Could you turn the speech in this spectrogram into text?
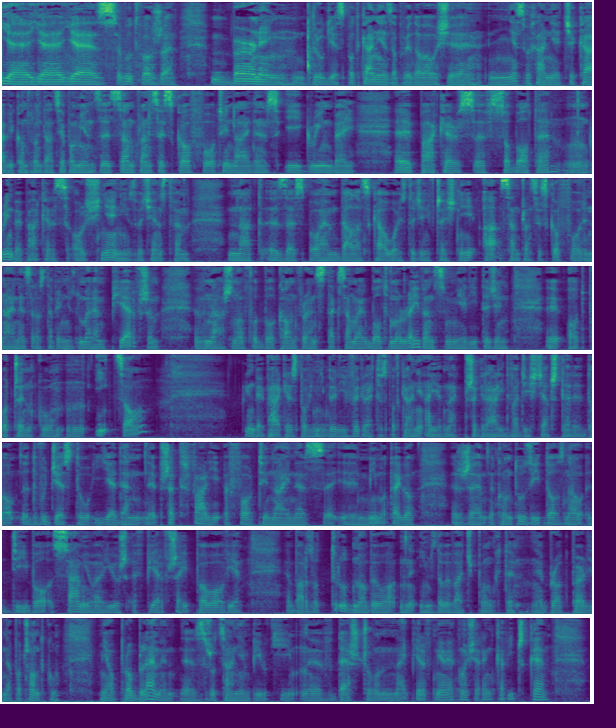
Je, je, jest w utworze Burning. Drugie spotkanie zapowiadało się niesłychanie ciekawie. Konfrontacja pomiędzy San Francisco 49ers i Green Bay e, Packers w sobotę. Green Bay Packers olśnieni zwycięstwem nad zespołem Dallas Cowboys tydzień wcześniej, a San Francisco 49ers rozstawieni z numerem pierwszym w National Football Conference, tak samo jak Baltimore Ravens mieli tydzień y, odpoczynku. I co? Green Bay Packers powinni byli wygrać to spotkanie, a jednak przegrali 24 do 21. Przetrwali 49ers, y, mimo tego, że kontuzji doznał Debo Samuel już w pierwszej połowie. Bardzo trudno było im zdobywać punkty. Brock Purdy na początku miał problemy z rzucaniem piłki w deszczu. Najpierw miał jakąś rękawiczkę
